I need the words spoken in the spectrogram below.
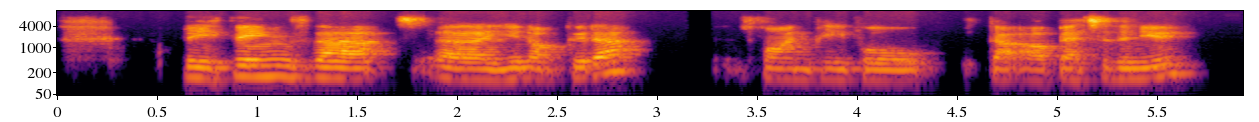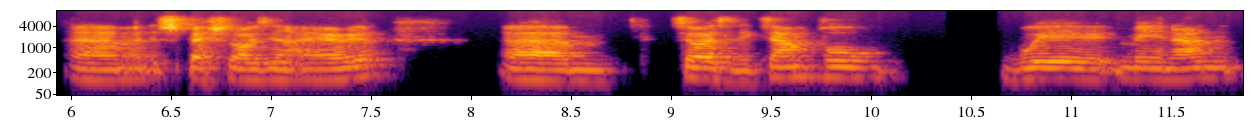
the things that uh, you're not good at, find people that are better than you um, and specialize in that area. Um, so, as an example, we're me and Anne,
